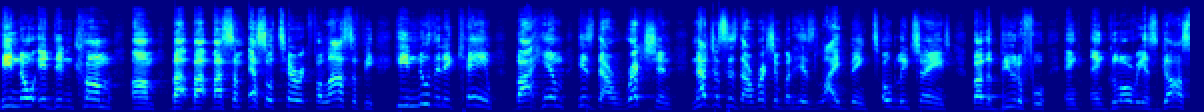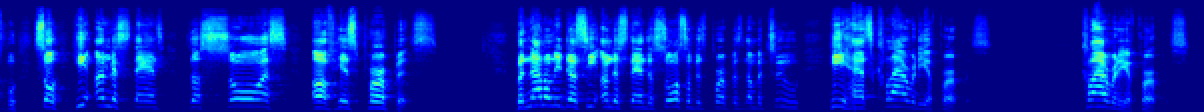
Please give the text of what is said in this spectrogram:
He knew it didn't come um, by, by, by some esoteric philosophy. He knew that it came by him, his direction, not just his direction, but his life being totally changed by the beautiful and, and glorious gospel. So he understands the source of his purpose. But not only does he understand the source of his purpose, number two, he has clarity of purpose. Clarity of purpose.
